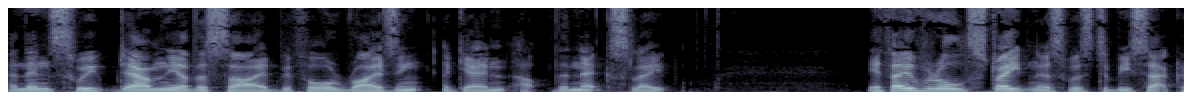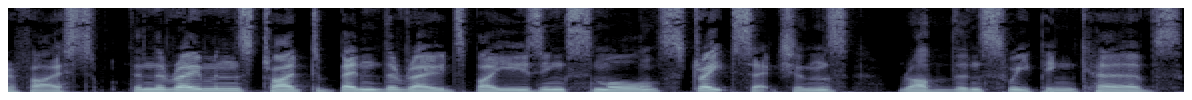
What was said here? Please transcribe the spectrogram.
and then swoop down the other side before rising again up the next slope. If overall straightness was to be sacrificed, then the Romans tried to bend the roads by using small, straight sections rather than sweeping curves.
